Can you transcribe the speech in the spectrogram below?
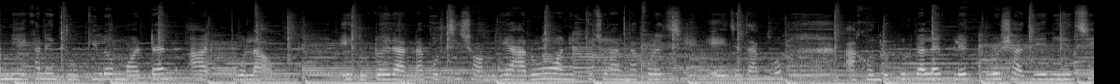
আমি এখানে দু কিলো মটন আর পোলাও এই দুটোই রান্না করছি, সঙ্গে আরও অনেক কিছু রান্না করেছি। এই যে দেখো, এখন দুপুরবেলায় প্লেট পুরো সাজিয়ে নিয়েছি।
